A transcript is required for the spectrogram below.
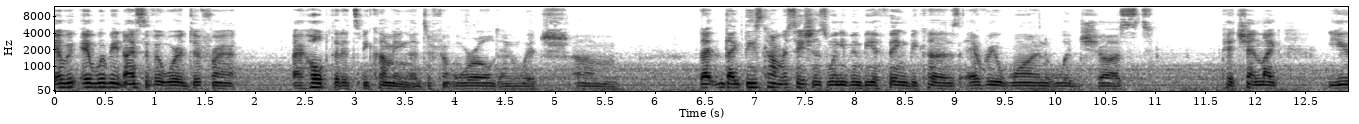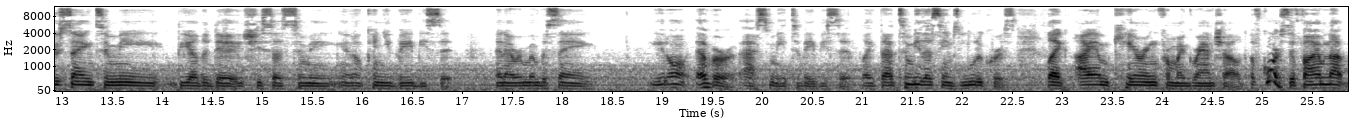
It, it would be nice if it were a different. I hope that it's becoming a different world in which um, that like these conversations wouldn't even be a thing because everyone would just pitch in. Like you saying to me the other day, she says to me, you know, can you babysit? And I remember saying, you don't ever ask me to babysit. Like that to me that seems ludicrous. Like i am caring for my grandchild. Of course if i'm not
